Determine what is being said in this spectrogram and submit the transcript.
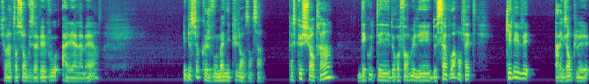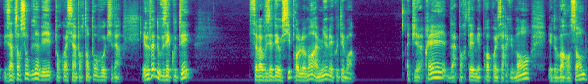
sur l'intention que vous avez, vous, à aller à la mer. Et bien sûr que je vous manipule en faisant ça. Parce que je suis en train d'écouter, de reformuler, de savoir en fait quel est les, par exemple, les, intentions que vous avez, pourquoi c'est important pour vous, etc. Et le fait de vous écouter, ça va vous aider aussi probablement à mieux m'écouter moi. Et puis après, d'apporter mes propres arguments et de voir ensemble,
